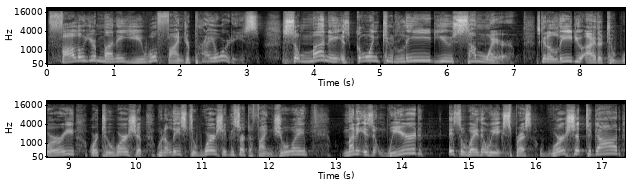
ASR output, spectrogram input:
Follow your money, you will find your priorities. So, money is going to lead you somewhere. It's going to lead you either to worry or to worship. When it leads to worship, you start to find joy. Money isn't weird, it's a way that we express worship to God.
